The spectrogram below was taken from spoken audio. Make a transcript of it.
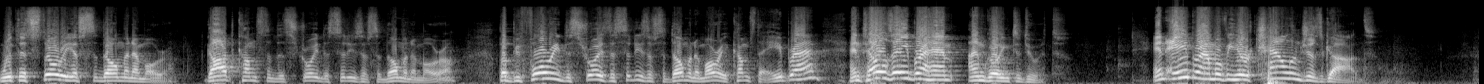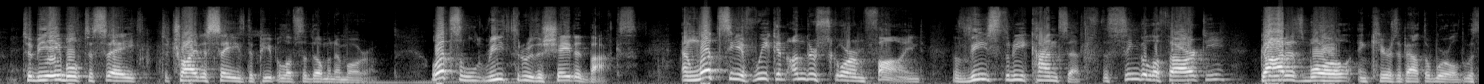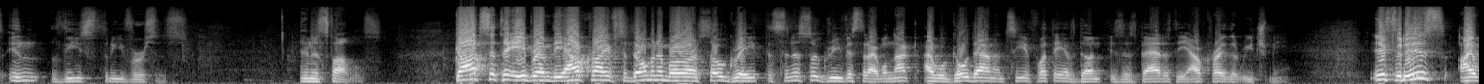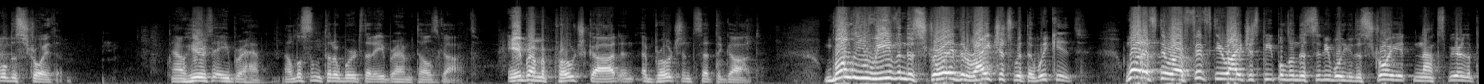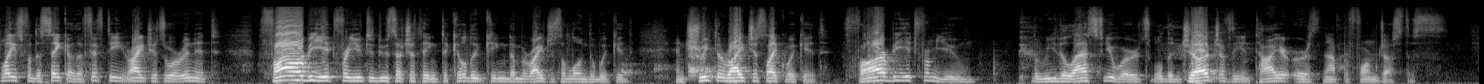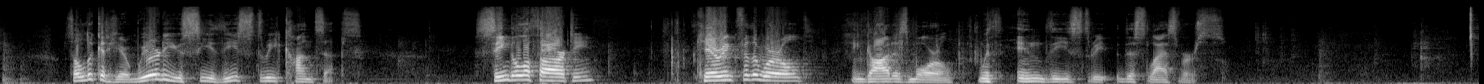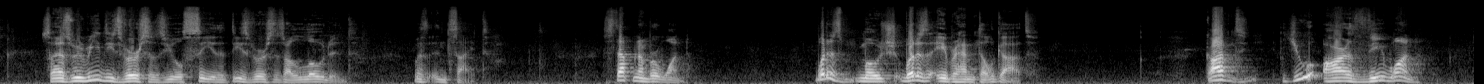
with the story of Sodom and Amorah. God comes to destroy the cities of Sodom and Amorah. But before he destroys the cities of Sodom and Amorah, he comes to Abraham and tells Abraham, I'm going to do it. And Abraham over here challenges God to be able to say, to try to save the people of Sodom and Amorah. Let's read through the shaded box and let's see if we can underscore and find these three concepts the single authority, God is moral, and cares about the world within these three verses and as follows God said to Abram, The outcry of Sodom and Gomorrah are so great, the sin is so grievous that I will not I will go down and see if what they have done is as bad as the outcry that reached me. If it is, I will destroy them. Now here's Abraham. Now listen to the words that Abraham tells God. Abraham approached God and approached and said to God, Will you even destroy the righteous with the wicked? What if there are 50 righteous people in the city? Will you destroy it and not spare the place for the sake of the 50 righteous who are in it? Far be it for you to do such a thing, to kill the kingdom of righteous along the wicked, and treat the righteous like wicked. Far be it from you. Read the last few words. Will the judge of the entire earth not perform justice? So look at here. Where do you see these three concepts? Single authority, caring for the world, and God is moral within these three this last verse. So, as we read these verses, you'll see that these verses are loaded with insight. Step number one what does, Moshe, what does Abraham tell God? God, you are the one.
